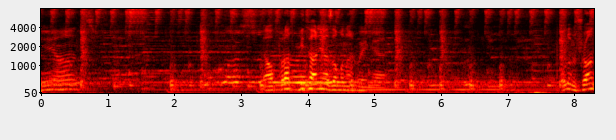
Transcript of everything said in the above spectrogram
Nihat. Ya Fırat bir tane yaz amına koyayım ya. Oğlum şu an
